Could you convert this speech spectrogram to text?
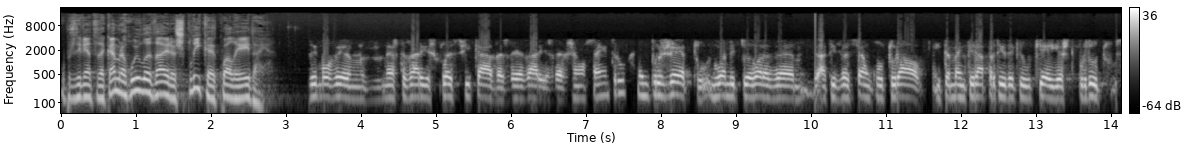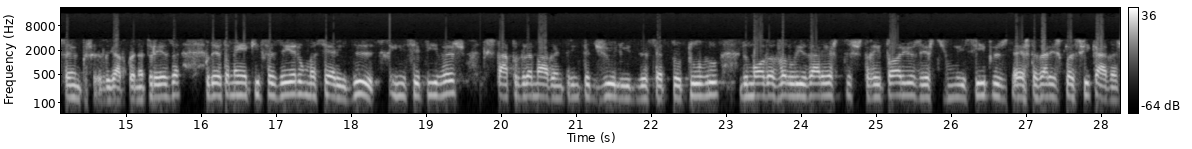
O presidente da Câmara, Rui Ladeira, explica qual é a ideia desenvolvemos nestas áreas classificadas, 10 áreas da região centro, um projeto no âmbito agora da ativação cultural e também tirar partido daquilo que é este produto, sempre ligado com a natureza, poder também aqui fazer uma série de iniciativas que está programado em 30 de julho e 17 de outubro, de modo a valorizar estes territórios, estes municípios, estas áreas classificadas.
